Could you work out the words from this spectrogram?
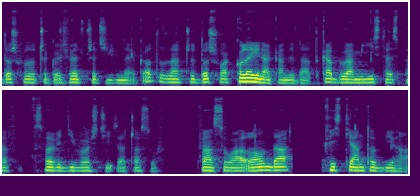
doszło do czegoś wręcz przeciwnego, to znaczy doszła kolejna kandydatka, była minister spraw sprawiedliwości za czasów François Hollanda, Christiane Taubira.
